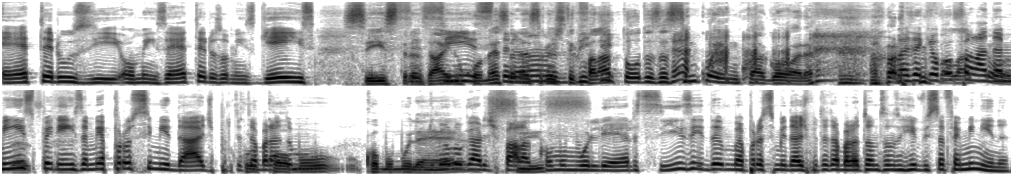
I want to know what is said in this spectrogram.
héteros e homens héteros, homens gays. Sistras. Cis, Ai, não começa nessa que a gente tem que falar todas as 50 agora. Agora Mas é que eu vou vamos falar da minha experiência, da minha proximidade, por ter Co- trabalhado como, como mulher. do meu lugar de fala cis. como mulher cis e da minha proximidade por ter trabalhado tantos anos em revista feminina.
